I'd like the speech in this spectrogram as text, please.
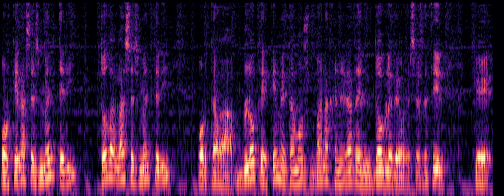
porque las smeltery, todas las smeltery por cada bloque que metamos van a generar el doble de ores. Es decir, que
